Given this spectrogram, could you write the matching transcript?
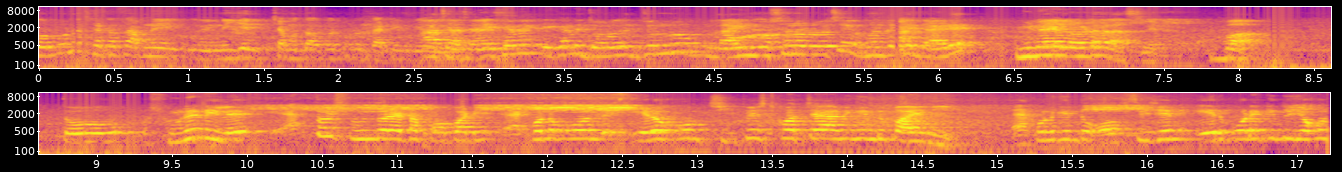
করব না সেটাতে আপনি নিজের ইচ্ছা মতো আচ্ছা আচ্ছা। এখানে এখানে জলের জন্য লাইন বসানো রয়েছে ওখান থেকে ডাইরেক্ট মিনারেল ওয়াটার আসবে। বাহ! তো শুনে নিলে এত সুন্দর একটা প্রপার্টি এখনও পর্যন্ত এরকম চিপেস্ট খরচায় আমি কিন্তু পাইনি। এখন কিন্তু অফ সিজন এরপরে কিন্তু যখন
